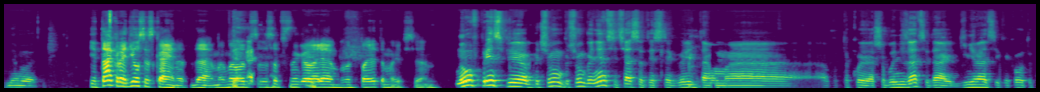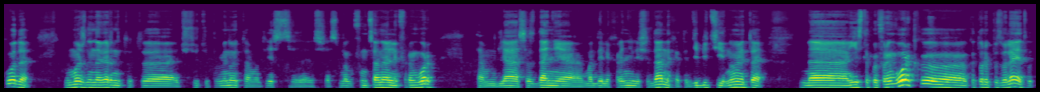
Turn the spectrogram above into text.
Ну вот. И так родился Skynet, да. Мы, мы вот, собственно говоря, вот поэтому и все. Ну, в принципе, почему, почему бы нет? Сейчас вот если говорить там о, вот такой о шаблонизации, да, генерации какого-то кода, ну, можно, наверное, тут э, чуть-чуть упомянуть, там вот есть э, сейчас многофункциональный фреймворк там для создания модели хранилища данных, это DBT, но это есть такой фреймворк, э, который позволяет, вот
